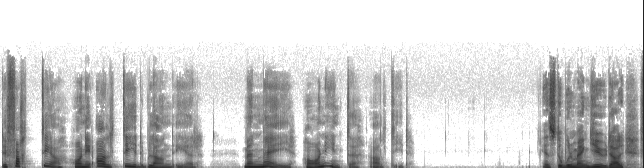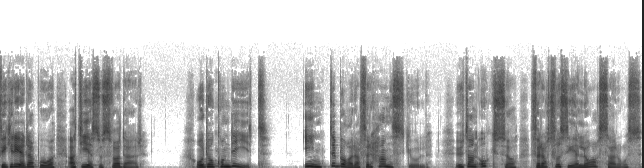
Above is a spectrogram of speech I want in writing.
De fattiga har ni alltid bland er, men mig har ni inte alltid. En stor mängd judar fick reda på att Jesus var där. Och de kom dit, inte bara för hans skull, utan också för att få se Lazarus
